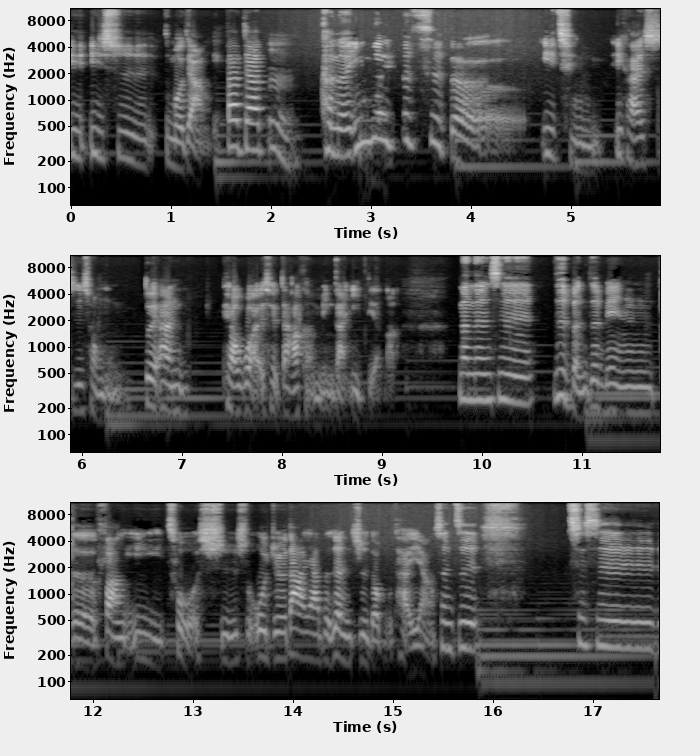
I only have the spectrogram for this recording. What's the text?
意意识怎么讲？大家嗯。可能因为这次的疫情一开始从对岸飘过来，所以大家可能敏感一点了。那但是日本这边的防疫措施，我觉得大家的认知都不太一样。甚至其实，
